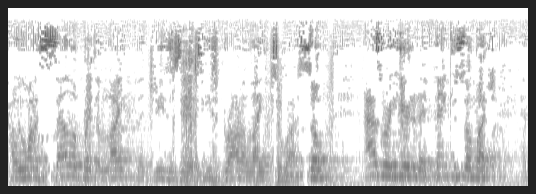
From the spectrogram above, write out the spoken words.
how we want to celebrate the light that Jesus is. He's brought a light to us. So, as we're here today, thank you so much. And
